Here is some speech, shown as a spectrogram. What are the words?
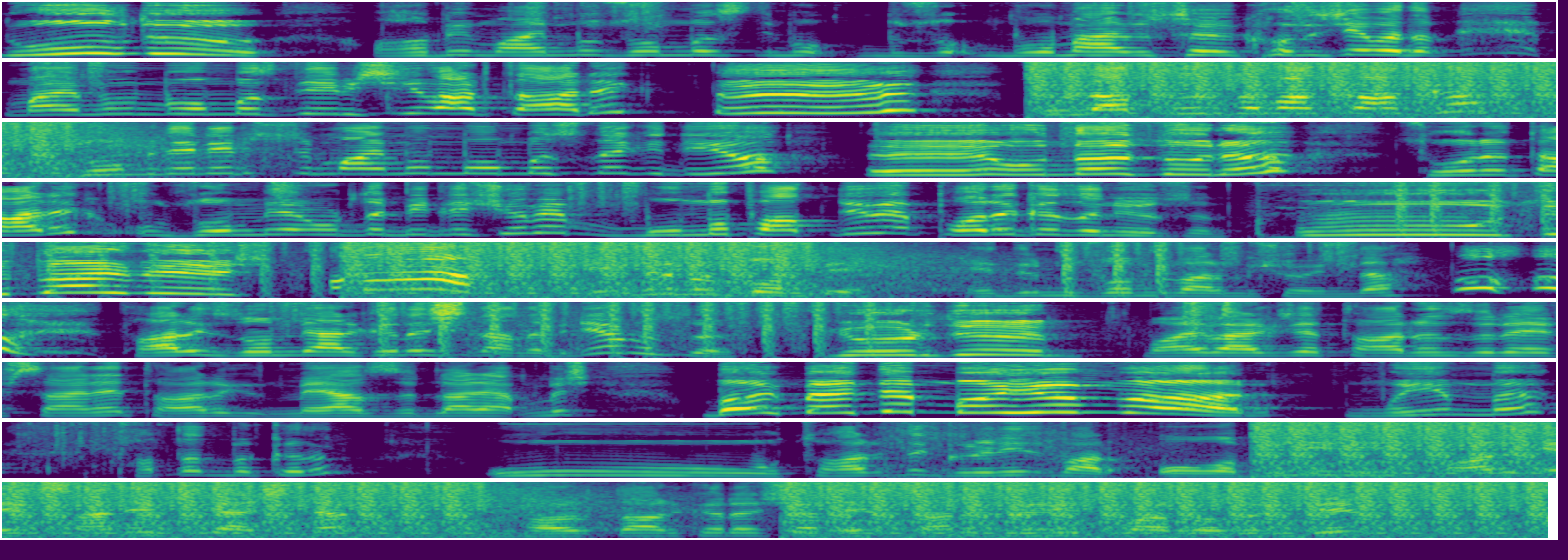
ne? Oldu? Abi maymun bombası bu, bu, bu maymun söyle konuşamadım. Maymun bombası diye bir şey var Tarık. Ee, fırlattığın zaman kanka zombilerin hepsi maymun bombasına gidiyor. Ee, ondan sonra sonra Tarık zombiler orada birleşiyor ve bomba patlıyor ve para kazanıyorsun. Oo süpermiş. Ana! Enderman zombi. Enderman zombi varmış oyunda. Tarık zombi arkadaşından da biliyor musun? Gördüm. Vay be arkadaşlar Tarık'ın zırhı efsane. Tarık beyaz zırhlar yapmış. Bak bende mayın var. Mayın mı? Patlat bakalım. Oo, Tarık'ta granit var. Oo, bir Tarık efsane gerçekten. Tarık'ta arkadaşlar efsane granit vardı az önce.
